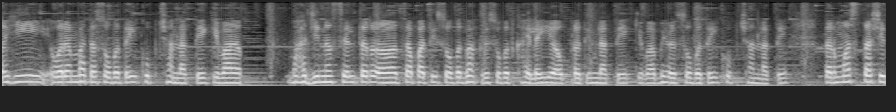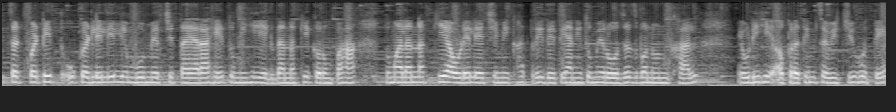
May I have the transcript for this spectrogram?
ही वरण भातासोबतही खूप छान लागते किंवा भाजी नसेल तर चपातीसोबत भाकरीसोबत खायलाही अप्रतिम लागते किंवा भेळसोबतही खूप छान लागते. तर मस्त अशी चटपटीत उकडलेली लिंबू मिरची तयार आहे. तुम्ही ही एकदा नक्की करून पहा. तुम्हाला नक्की आवडेल याची मी खात्री देते आणि तुम्ही रोजच बनवून खाल. एवढी ही अप्रतिम चवीची होते.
